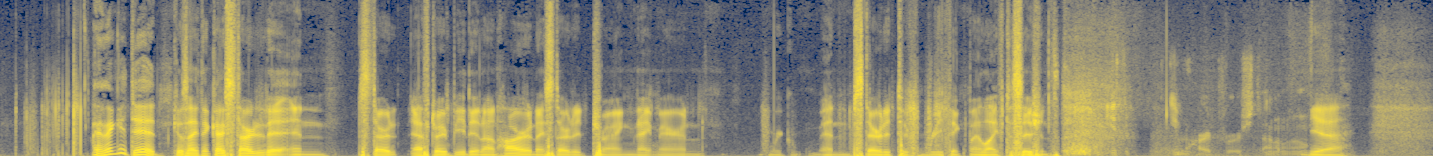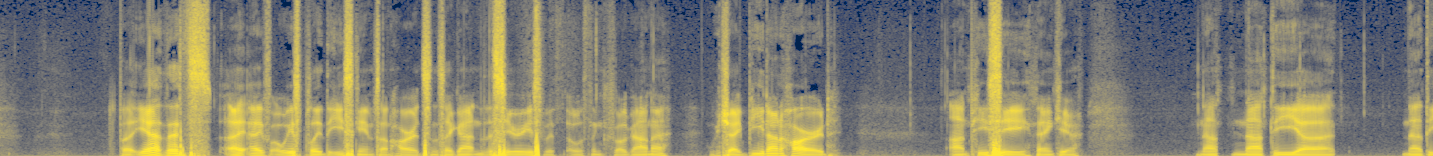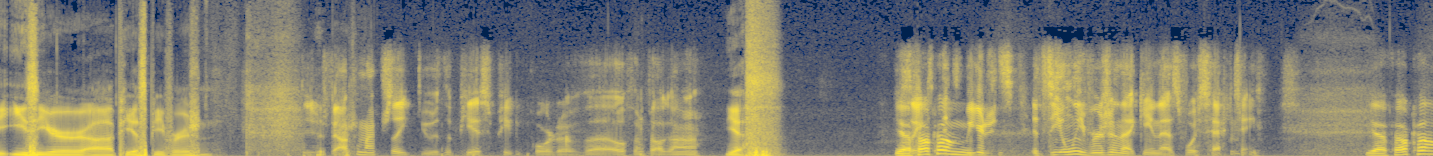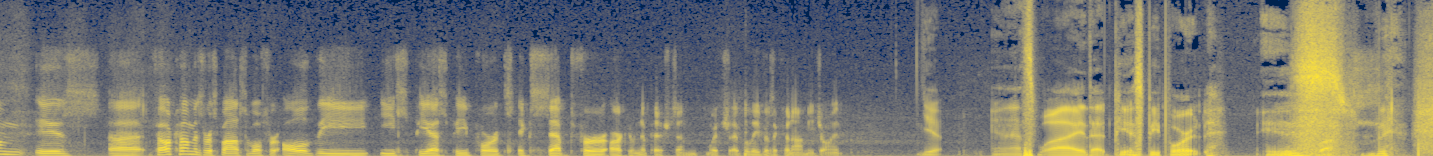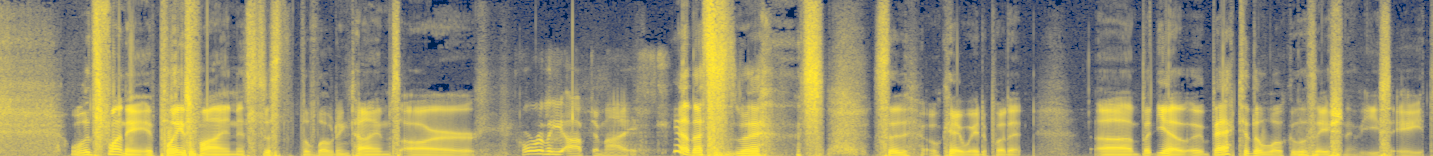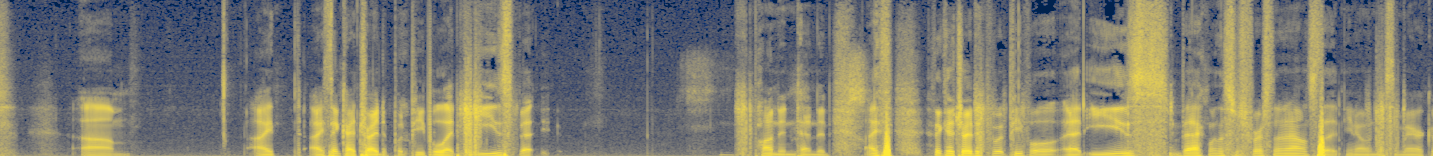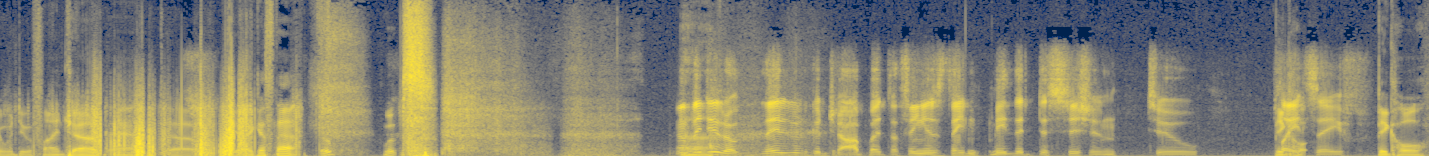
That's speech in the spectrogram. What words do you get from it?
I think it did because I think I started it and started after I beat it on hard. I started trying Nightmare and reg- and started to rethink my life decisions. You have hard first. I don't know. Yeah. But yeah, that's I, I've always played the Ys games on hard since I got into the series with Oath in Felghana, which I beat on hard on PC. Thank you. Not not the uh, not the easier uh, PSP version. Did Falcom actually do the PSP port of uh, Oath in Felghana? Yes. Yeah, It's like- Falcom. It's weird. It's, it's the only version of that game that has voice acting. Yeah, Falcom is uh, Falcom is responsible for all of the Ys PSP ports except for Ark of Napishtim, which I believe is a Konami joint. Yep. And that's why that PSP port is. well, it's funny. It plays fine. It's just the loading times are. Poorly optimized. Yeah, that's that's, that's an okay way to put it. Uh, but yeah, uh, back to the localization of Ys Eight. Um, I I think I tried to put people at ease, but pun intended. I, th- I think I tried to put people at ease back when this was first announced that you know NIS America would do a fine job, and uh, yeah, I guess not. Oops. Whoops. And they Uh. did a they did a good job, but the thing is, they made the decision to Big play hole. it safe Big hole.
